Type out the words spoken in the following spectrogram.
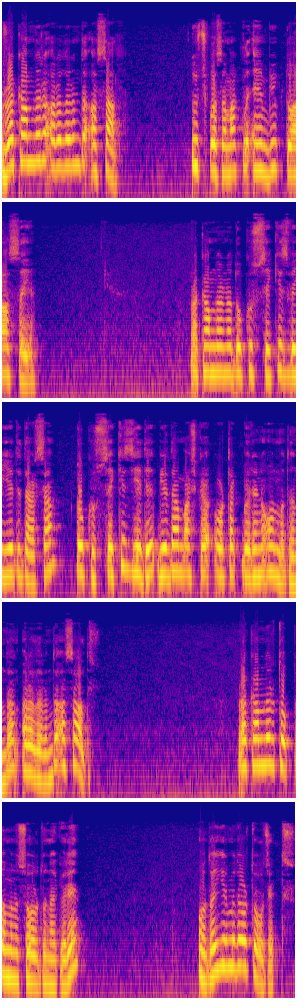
Rakamları aralarında asal. 3 basamaklı en büyük doğal sayı. Rakamlarına 9, 8 ve 7 dersem 9, 8, 7 birden başka ortak böleni olmadığından aralarında asaldır. Rakamları toplamını sorduğuna göre o da 24 olacaktır.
